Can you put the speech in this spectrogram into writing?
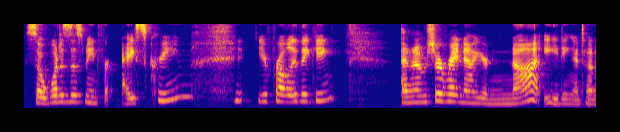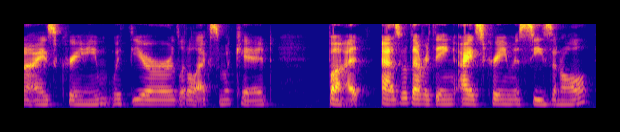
So what does this mean for ice cream? You're probably thinking. And I'm sure right now you're not eating a ton of ice cream with your little eczema kid. But as with everything, ice cream is seasonal.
